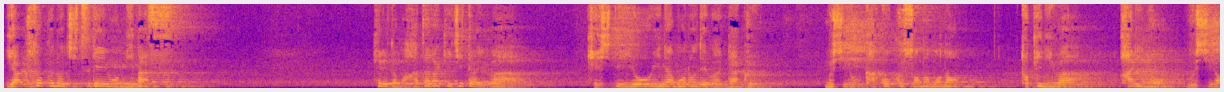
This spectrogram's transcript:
約束の実現を見ます。けれども働き自体は決して容易なものではなくむしろ過酷そのもの。時には針のむしろ。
